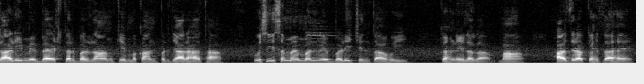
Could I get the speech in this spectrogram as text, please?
गाड़ी में बैठकर बलराम के मकान पर जा रहा था। उसी समय मन में बड़ी चिंता हुई। कहने लगा, माँ, हाजरा कहता है,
